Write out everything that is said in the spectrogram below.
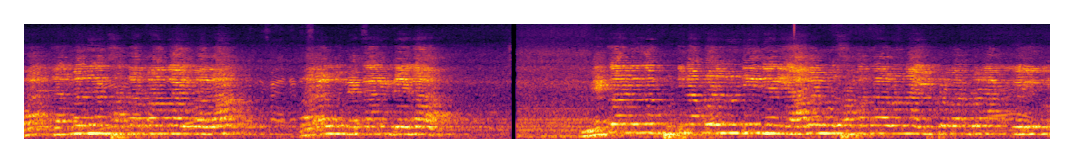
వారి జన్మదినం సందర్భంగా ఇవాళ వరల్డ్ మెకానిక్ డేగా. మెకానిజం పుట్టినప్పటి నుండి నేను యాభై మూడు సంవత్సరాలు ఉన్నా ఇప్పటి వరకు నాకు తెలియదు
